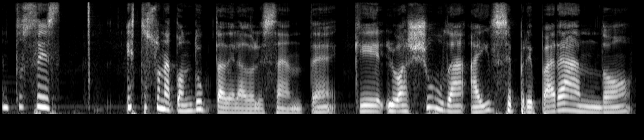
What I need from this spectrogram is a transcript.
Entonces, esto es una conducta del adolescente que lo ayuda a irse preparando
